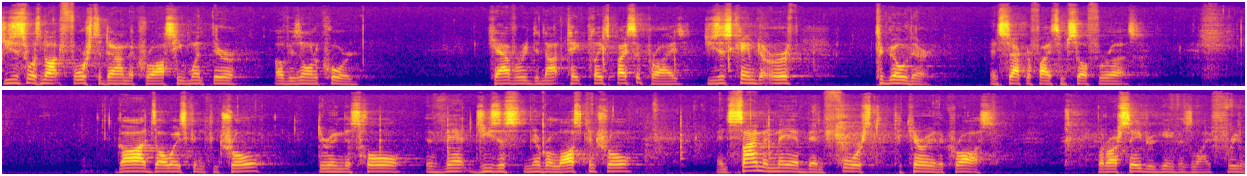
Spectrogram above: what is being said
Jesus was not forced to die on the cross, he went there of his own accord. Calvary did not take place by surprise. Jesus came to earth to go there and sacrifice himself for us. God's always in control. During this whole event, Jesus never lost control. And Simon may have been forced to carry the cross, but our Savior gave his life freely.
